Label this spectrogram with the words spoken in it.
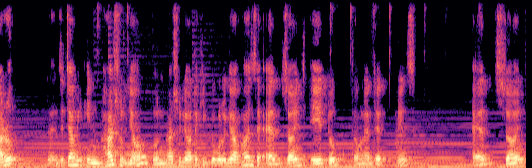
আৰু যেতিয়া আমি ইনভাৰ্চ উলিয়াওঁ ইনভাৰ্চ উলিয়াওঁতে কি কৰিবলগীয়া হয় যে এডজইণ্ট এটোক তাৰমানে ডেট মিনছ এডজইণ্ট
